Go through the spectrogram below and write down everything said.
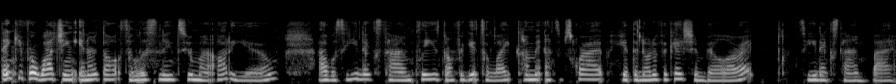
Thank you for watching Inner Thoughts and listening to my audio. I will see you next time. Please don't forget to like, comment, and subscribe. Hit the notification bell, all right? See you next time. Bye.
